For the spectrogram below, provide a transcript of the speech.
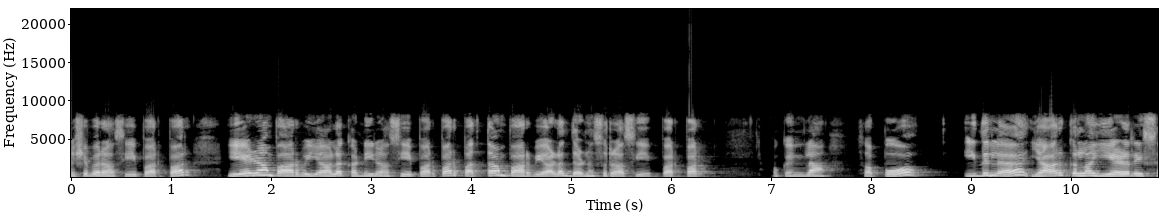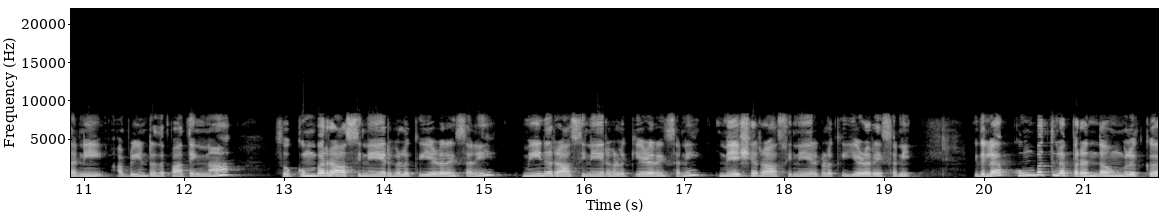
ரிஷப ராசியை பார்ப்பார். ஏழாம் பார்வையால் கன்னிராசியை பார்ப்பார். பத்தாம் பார்வையால் தனுசு ராசியை பார்ப்பார். ஓகேங்களா? ஸோ அப்போது இதில் யாருக்கெல்லாம் ஏழரை சனி அப்படின்றத பார்த்திங்கன்னா ஸோ கும்ப ராசி நேயர்களுக்கு ஏழரை சனி மீன ராசி நேயர்களுக்கு ஏழரை சனி மேஷ ராசி நேயர்களுக்கு ஏழரை சனி. இதில் கும்பத்தில் பிறந்தவங்களுக்கு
